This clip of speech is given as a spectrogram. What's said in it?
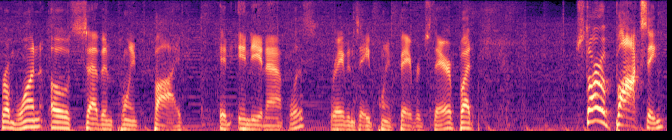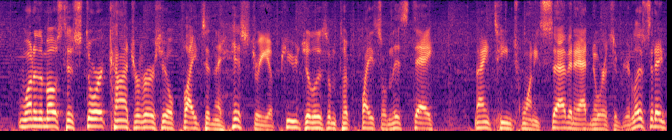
from 107.5 in Indianapolis. Ravens eight point favorites there. But start with boxing. One of the most historic, controversial fights in the history of pugilism took place on this day, 1927. Ad Norris, if you're listening.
